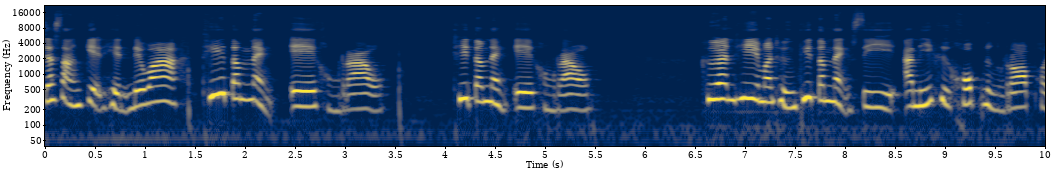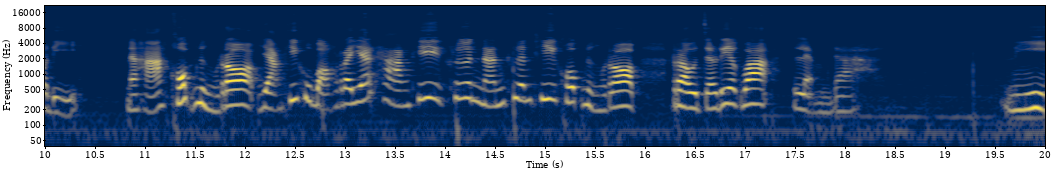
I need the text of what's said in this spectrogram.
จะสังเกตเห็นได้ว่าที่ตำแหน่ง A ของเรา ที่ตำแหน่ง A ของเรา เคลื่อนที่มาถึงที่ตำแหน่ง C อันนี้คือครบหนึ่งรอบพอดี นะคะ ครบหนึ่งรอบ อย่างที่ครูบอกระยะทางที่คลื่นนั้นเคลื่อนที่ครบหนึ่งรอบ เราจะเรียกว่าแลมดา นี่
